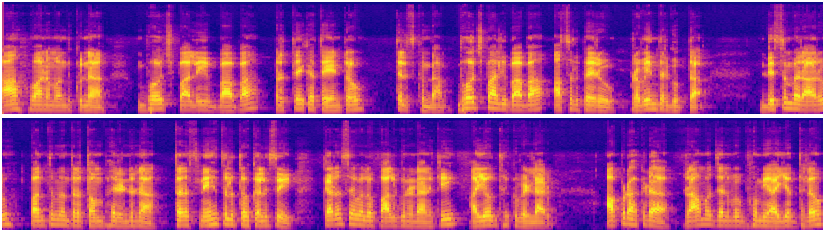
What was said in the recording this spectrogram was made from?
ఆహ్వానం అందుకున్న భోజ్పాలి బాబా ప్రత్యేకత ఏంటో తెలుసుకుందాం. భోజ్పాలి బాబా అసలు పేరు రవీంద్ర గుప్తా. డిసెంబర్ ఆరు పంతొమ్మిది వందల తొంభై రెండున తన స్నేహితులతో కలిసి కరసేవలో పాల్గొనడానికి అయోధ్యకు వెళ్ళారు అప్పుడు అక్కడ రామ జన్మభూమి అయోధ్యలో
